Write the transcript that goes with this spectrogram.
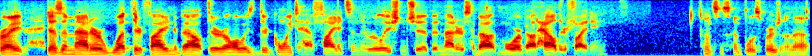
right? It doesn't matter what they're fighting about. They're always they're going to have fights in their relationship. It matters about more about how they're fighting. That's the simplest version of that.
